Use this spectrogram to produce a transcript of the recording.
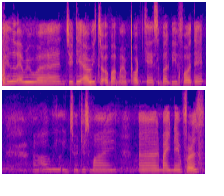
Hello everyone. Today I will talk about my podcast. But before that, uh, I will introduce my uh, my name first.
